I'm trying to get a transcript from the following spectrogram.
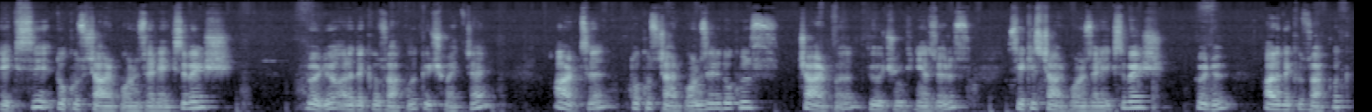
Eksi 9 çarpı 10 üzeri eksi 5 bölü aradaki uzaklık 3 metre. Artı 9 çarpı 10 üzeri 9 çarpı Q3'ünkini yazıyoruz. 8 çarpı 10 üzeri eksi 5 bölü aradaki uzaklık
